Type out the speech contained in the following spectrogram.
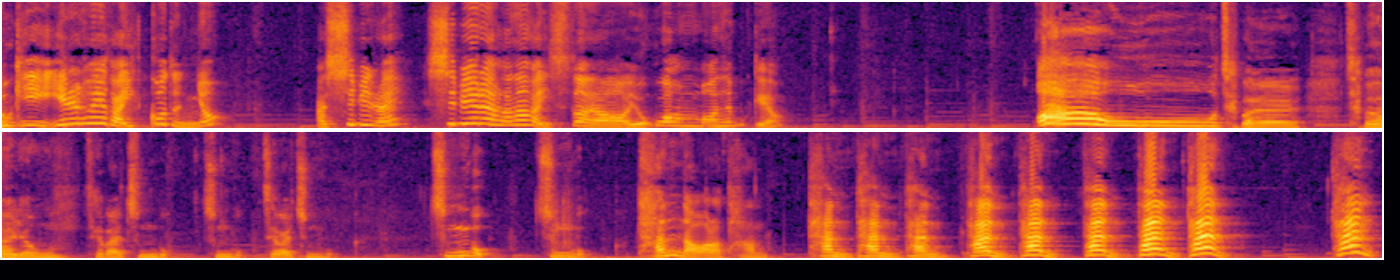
여기 1회가 있거든요? 아, 11회? 11회 하나가 있어요. 요거 한번 해볼게요. 아, 오, 제발, 제발 영웅, 제발 중복, 중복, 제발 중복, 중복, 중복, 단 나와라 단, 단, 단, 단, 단, 단, 단, 단, 단, 단.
